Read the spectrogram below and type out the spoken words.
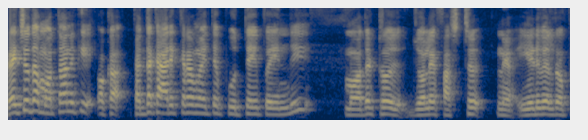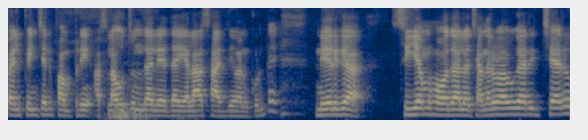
రైట్ చూద్దాం. మొత్తానికి ఒక పెద్ద కార్యక్రమం అయితే పూర్తయిపోయింది. మొదటి రోజు జూలై ఫస్ట్ ఏడు వేల రూపాయలు పింఛన్ పంపిణీ అసలు అవుతుందా లేదా ఎలా సాధ్యం అనుకుంటే నేరుగా సీఎం హోదాలో చంద్రబాబు గారు ఇచ్చారు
